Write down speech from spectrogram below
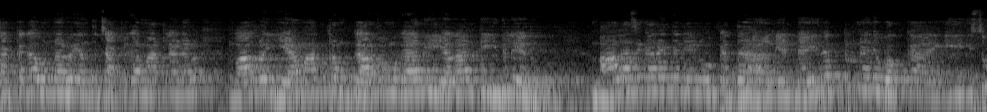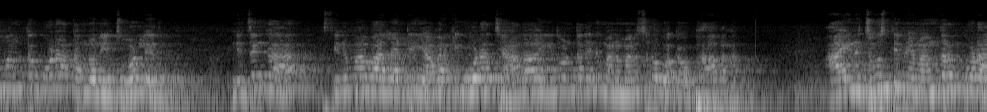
చక్కగా ఉన్నారు ఎంత చక్కగా మాట్లాడారు వాళ్ళు ఏమాత్రం గర్వము కానీ ఎలాంటి ఇది లేదు. బాలాజీ గారు అయితే నేను పెద్ద నేను డైరెక్టర్ని ఒక్క ఇసుమంతా కూడా అతనిలో నేను చూడలేదు. నిజంగా సినిమా వాళ్ళంటే ఎవరికి కూడా చాలా ఇది ఉంటుందని మన మనసులో ఒక భావన. ఆయన చూస్తే మేమందరం కూడా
